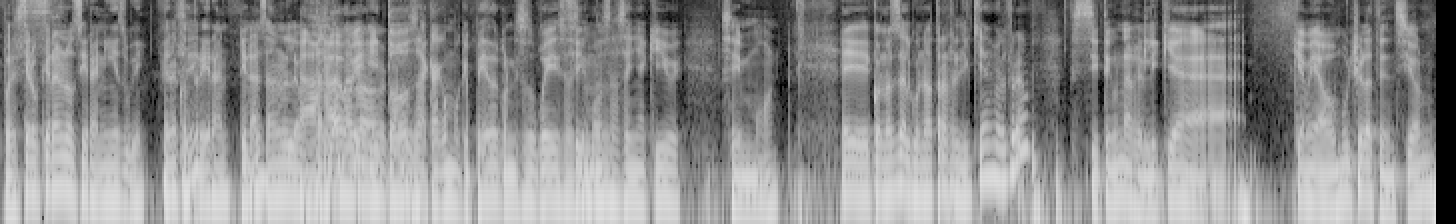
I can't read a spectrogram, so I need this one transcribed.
Pues. Creo que eran los iraníes, güey. Era ¿Sí? contra Irán. Y Empezaron a levantar Ajá, la mano. Y con- todos acá como que pedo con esos güeyes haciendo Simón. esa seña aquí, güey. Simón. Eh, ¿Conoces alguna otra reliquia, Alfredo? Sí, tengo una reliquia que me llamó mucho la atención.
